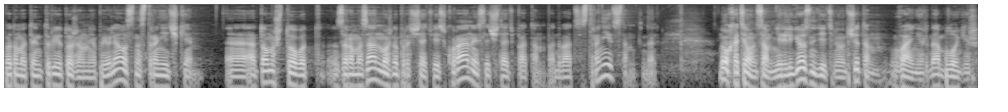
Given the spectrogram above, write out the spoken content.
потом это интервью тоже у меня появлялось на страничке, э, о том, что вот за Рамазан можно прочитать весь Коран, если читать по, там, по 20 страниц там, и так далее. Ну, хотя он сам не религиозный деятель, он вообще там вайнер, да, блогер.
